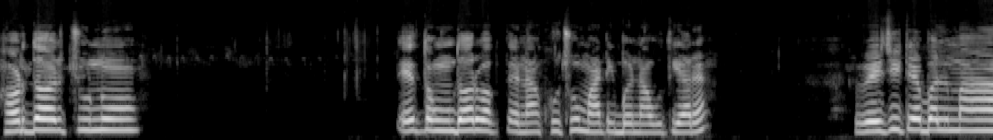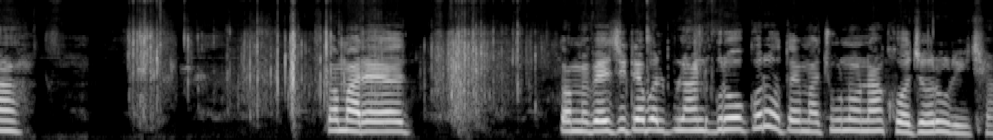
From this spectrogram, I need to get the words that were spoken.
હળદર ચૂનો એ તો હું દર વખતે નાખું છું માટી બનાવું ત્યારે. વેજીટેબલમાં તમારે, તમે વેજીટેબલ પ્લાન્ટ ગ્રો કરો તો એમાં ચૂનો નાખવો જરૂરી છે.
